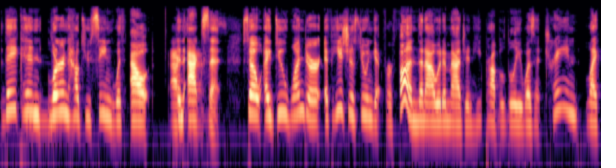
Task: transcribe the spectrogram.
they can learn how to sing without an accent. So I do wonder if he's just doing it for fun, then I would imagine he probably wasn't trained like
